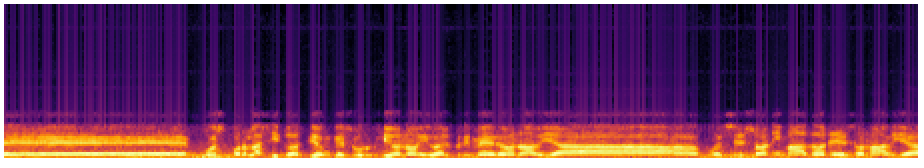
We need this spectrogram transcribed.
eh, pues por la situación que surgió no iba el primero no había pues animadores o no había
